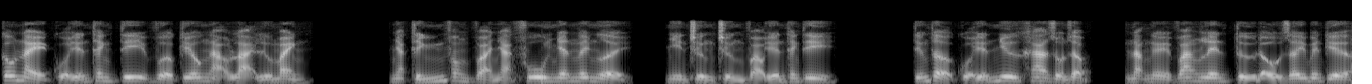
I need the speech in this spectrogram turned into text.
câu này của yến thanh ti vừa kiêu ngạo lại lưu manh. Nhạc thính phong và nhạc phu nhân ngây người, nhìn trừng trừng vào yến thanh ti. Tiếng thở của yến như kha rồn rập nặng nề vang lên từ đầu dây bên kia,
